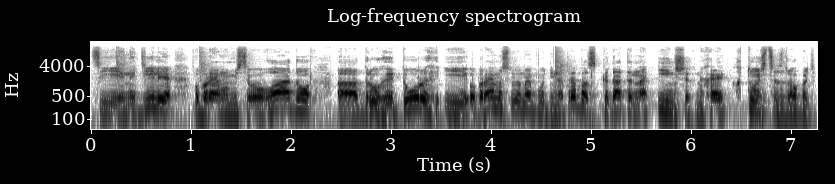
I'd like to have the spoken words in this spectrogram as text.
цієї неділі обираємо місцеву владу, а, другий тур і обираємо своє майбутнє. Не треба скидати на інших. Нехай хтось це зробить.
